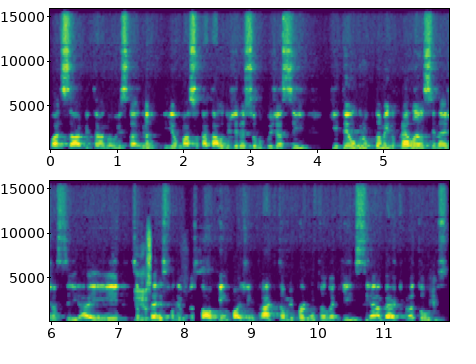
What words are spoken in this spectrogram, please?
O WhatsApp está no Instagram e eu passo o catálogo e direciono para o Jaci, que tem o grupo também do pré-lance, né, Jaci? Aí, se eu puder responder para o pessoal, quem pode entrar, que estão me perguntando aqui, se é aberto para todos.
